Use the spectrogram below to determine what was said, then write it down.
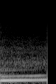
Mm.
